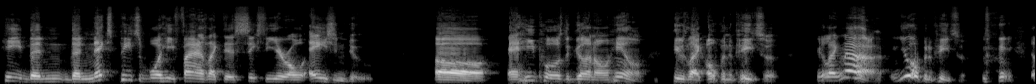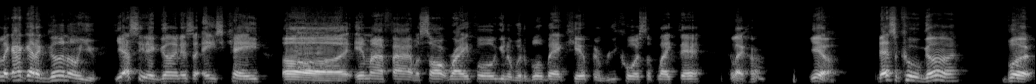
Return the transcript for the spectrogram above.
he the the next pizza boy he finds like this sixty year old Asian dude, uh, and he pulls the gun on him. He was like, "Open the pizza." You're like, nah, you open the pizza. They're like, I got a gun on you. Yeah, I see that gun. It's a HK uh MP5 assault rifle, you know, with a blowback hip and recoil stuff like that. They're like, huh? Yeah, that's a cool gun. But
